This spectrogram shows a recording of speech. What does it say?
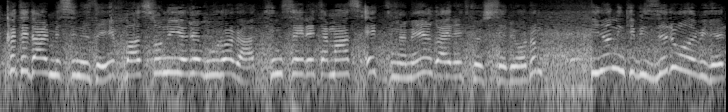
dikkat eder misiniz deyip bastonu yere vurarak kimseyle temas etmemeye gayret gösteriyorum. İnanın ki bizleri olabilir.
